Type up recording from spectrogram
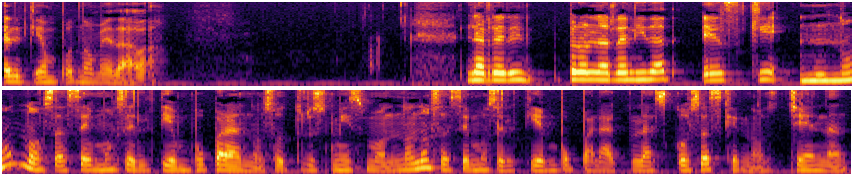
el tiempo no me daba. La pero la realidad es que no nos hacemos el tiempo para nosotros mismos, no nos hacemos el tiempo para las cosas que nos llenan,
